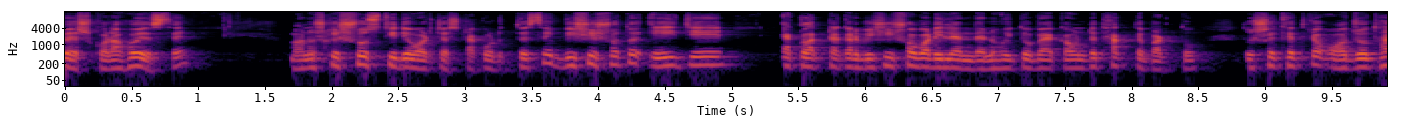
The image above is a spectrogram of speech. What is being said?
পেশ করা হয়েছে, মানুষকে স্বস্তি দেওয়ার চেষ্টা করতেছে। বিশেষত এই যে এক লাখ টাকার বেশি সবারই লেনদেন হইতো বা অ্যাকাউন্টে থাকতে পারতো, তো সেক্ষেত্রে অযথা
